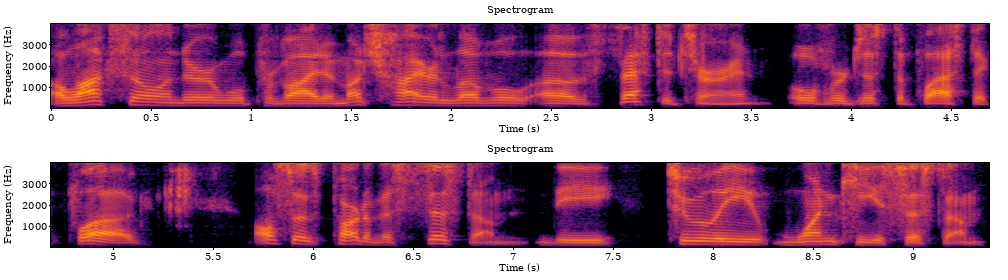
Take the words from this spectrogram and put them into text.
A lock cylinder will provide a much higher level of theft deterrent over just a plastic plug. Also, as part of a system, the Thule One Key system.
